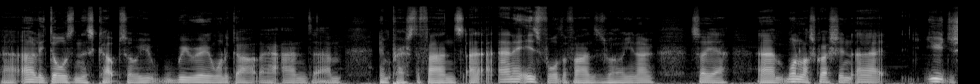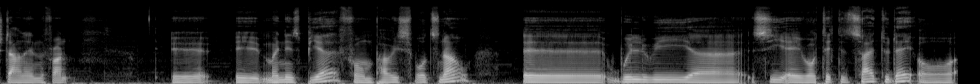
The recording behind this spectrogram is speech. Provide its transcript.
uh, early doors in this cup, so we we really want to go out there and um, impress the fans, and, and it is for the fans as well, you know. So yeah, um, one last question. Uh, you just down in the front. Uh, uh my name's Pierre from Paris Sports Now. Uh, will we uh, see a rotated side today, or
